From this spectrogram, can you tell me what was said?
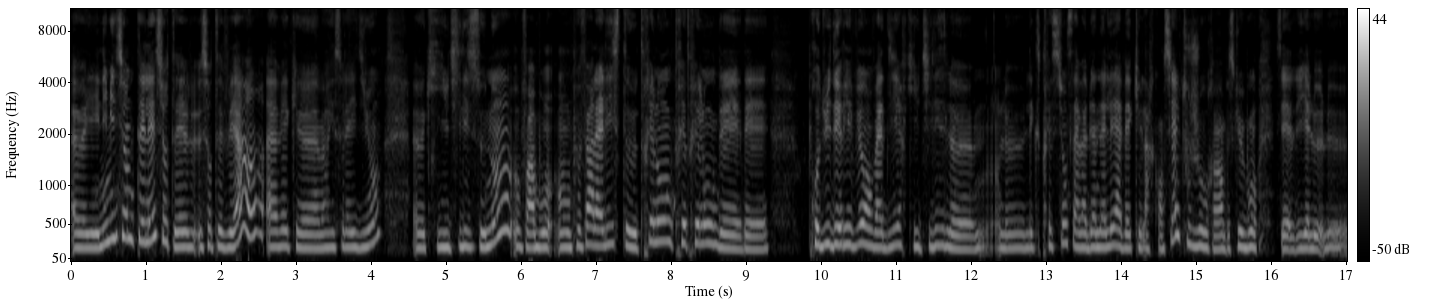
Il y a une émission de télé sur, TV, sur TVA hein, avec Marie-Soleil Dion qui utilise ce nom. Enfin bon, on peut faire la liste très longue, très très longue des, des produits dérivés, on va dire, qui utilisent l'expression le, le, ça va bien aller avec l'arc-en-ciel, toujours. Hein, parce que bon, il y a le, le,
